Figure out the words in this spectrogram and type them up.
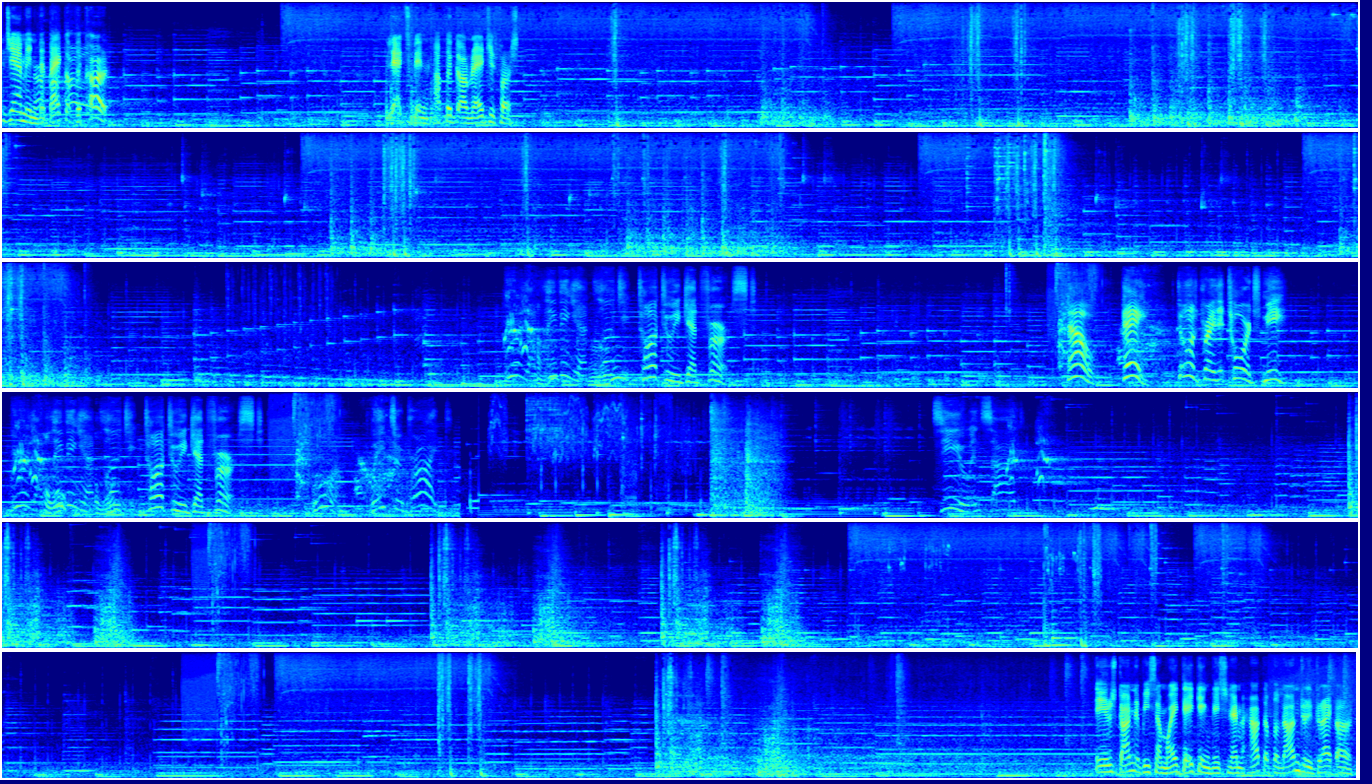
gem in the back of the car. Let's spin up the garage first. Talk to me get first. No! Hey! Don't bring it towards me! We're not leaving yet. Luigi, talk to me get first. Ooh, way too bright. There's gonna be some way taking this gem out of the laundry dryer. Uh,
